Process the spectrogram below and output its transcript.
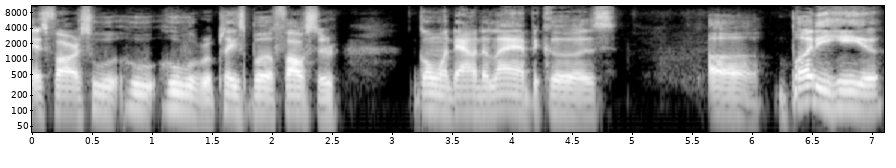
as far as who who who will replace Bud Foster going down the line because uh Buddy here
